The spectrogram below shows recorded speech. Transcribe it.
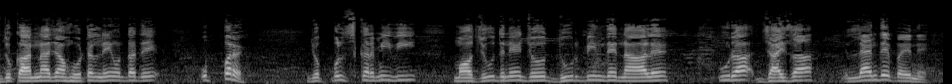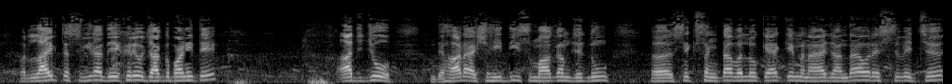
ਦੁਕਾਨਾਂ ਜਾਂ ਹੋਟਲ ਨੇ ਉਹਨਾਂ ਦੇ ਉੱਪਰ ਜੋ ਪੁਲਿਸ ਕਰਮੀ ਵੀ ਮੌਜੂਦ ਨੇ, ਜੋ ਦੂਰਬੀਨ ਦੇ ਨਾਲ ਪੂਰਾ ਜਾਇਜ਼ਾ ਲੈਂਦੇ ਪਏ ਨੇ। ਔਰ ਲਾਈਵ ਤਸਵੀਰਾਂ ਦੇਖ ਰਹੇ ਹੋ ਜਗਬਾਣੀ ਤੇ। ਅੱਜ ਜੋ ਦਿਹਾੜਾ ਸ਼ਹੀਦੀ ਸਮਾਗਮ ਜਿਹਨੂੰ ਸਿੱਖ ਸੰਗਤਾਂ ਵੱਲੋਂ ਕਹਿ ਕੇ ਮਨਾਇਆ ਜਾਂਦਾ ਹੈ ਔਰ ਇਸ ਵਿੱਚ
